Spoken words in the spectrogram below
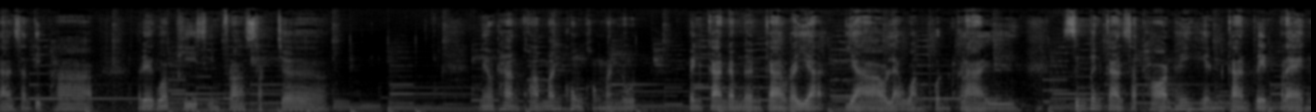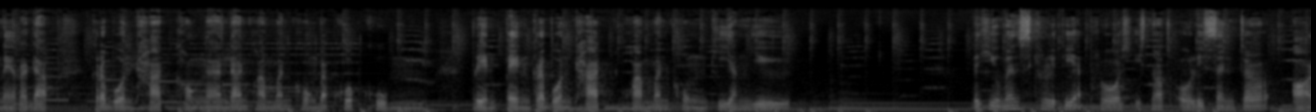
ด้านสันติภาพ เรียกว่า peace infrastructure แนวทางความมั่นคงของมนุษย์ เป็นการดำเนินการระยะยาวและหวังผลไกล ซึ่งเป็นการสะท้อนให้เห็นการเปลี่ยนแปลงในระดับกระบวนทัศน์ของงานด้านความมั่นคงแบบควบคุม เปลี่ยนเป็นกระบวนทัศน์ความมั่นคงที่ยั่งยืน The human security approach is not only centered on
